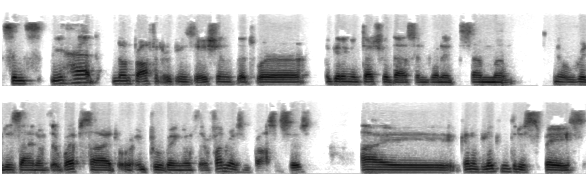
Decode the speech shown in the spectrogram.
since we had nonprofit organizations that were getting in touch with us and wanted some, you know, redesign of their website or improving of their fundraising processes, I kind of looked into the space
